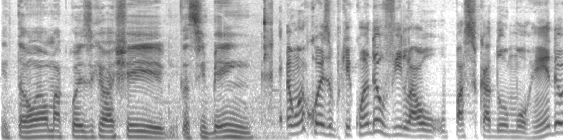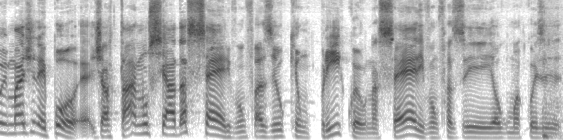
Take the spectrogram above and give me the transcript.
Então é uma coisa que eu achei, assim, bem. É uma coisa, porque quando eu vi lá o, o pacificador morrendo, eu imaginei, pô, é, já tá anunciada a série, vão fazer o que? Um prequel na série? Vão fazer alguma coisa,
